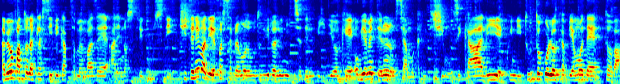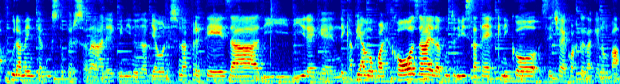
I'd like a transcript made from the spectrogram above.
abbiamo fatto una classifica insomma in base ai nostri gusti. Ci tenevo a dire, forse avremmo dovuto dirlo all'inizio del video, che ovviamente noi non siamo critici musicali e quindi tutto quello che abbiamo detto va puramente a gusto personale, quindi non abbiamo nessuna pretesa di dire che ne capiamo qualcosa e dal punto di vista tecnico se c'è qualcosa che non va.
